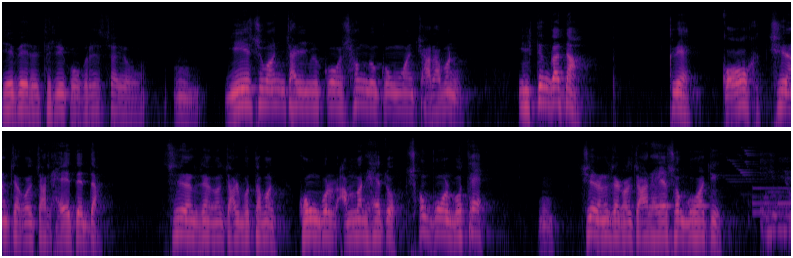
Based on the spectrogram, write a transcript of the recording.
예배를 드리고 그랬어요. 음. 예수만 잘 믿고 성경 공부만 잘하면 1등 간다. 그래 꼭 신앙생활 잘 해야 된다. 신앙생활 잘 못하면 공부를 암만 해도 성공을 못해. 응. 신앙생활 잘해야 성공하지. 정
